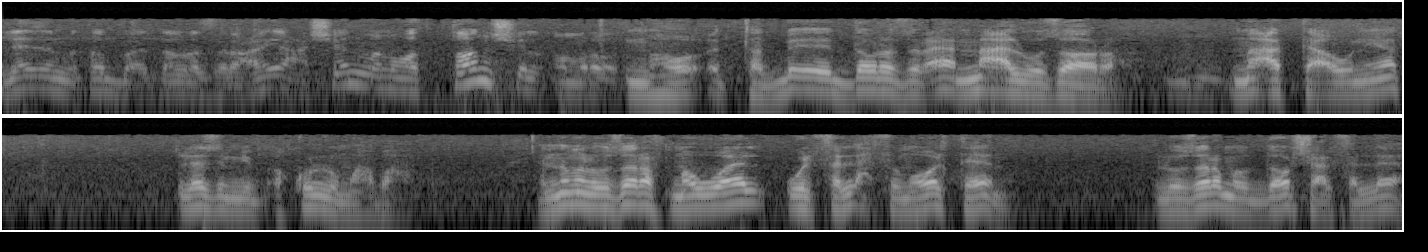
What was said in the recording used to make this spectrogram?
لازم نطبق الدورة الزراعية عشان ما نوطنش الأمراض. ما هو تطبيق الدورة الزراعية مع الوزارة مع التعاونيات لازم يبقى كله مع بعض. إنما الوزارة في موال والفلاح في موال تاني. الوزارة ما بتدورش على الفلاح.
